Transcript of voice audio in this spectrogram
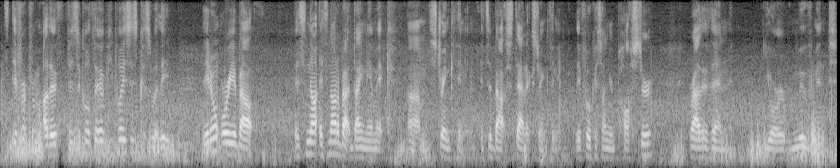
It's different from other physical therapy places because what they they don't worry about it's not it's not about dynamic um, strengthening. It's about static strengthening. They focus on your posture rather than your movement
